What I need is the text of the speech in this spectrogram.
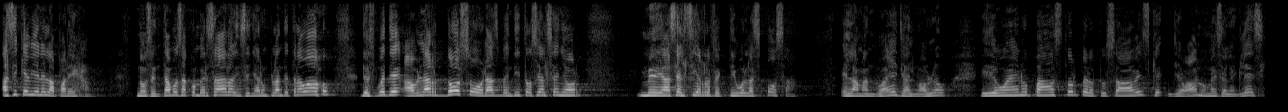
Así que viene la pareja. Nos sentamos a conversar, a diseñar un plan de trabajo. Después de hablar dos horas, bendito sea el Señor, me hace el cierre efectivo la esposa. Él la mandó a ella, él no habló. Y digo, bueno, pastor, pero tú sabes que llevaban un mes en la iglesia.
